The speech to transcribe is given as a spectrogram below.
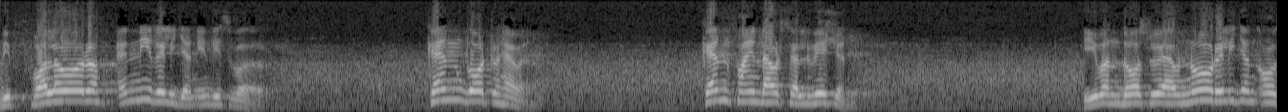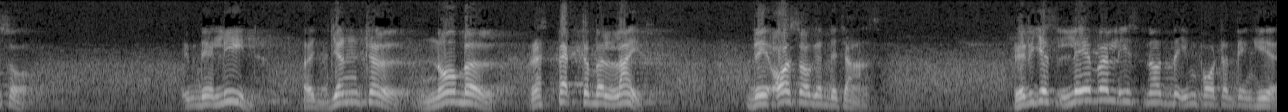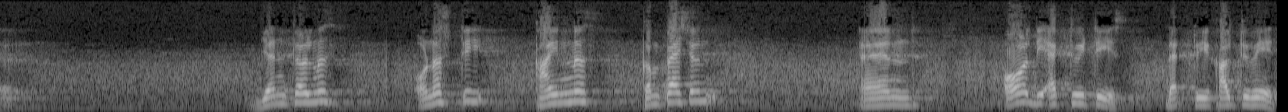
the follower of any religion in this world can go to heaven, can find out salvation. Even those who have no religion also, if they lead a gentle, noble, respectable life, they also get the chance. Religious label is not the important thing here. Gentleness, honesty, kindness, compassion, and all the activities that we cultivate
